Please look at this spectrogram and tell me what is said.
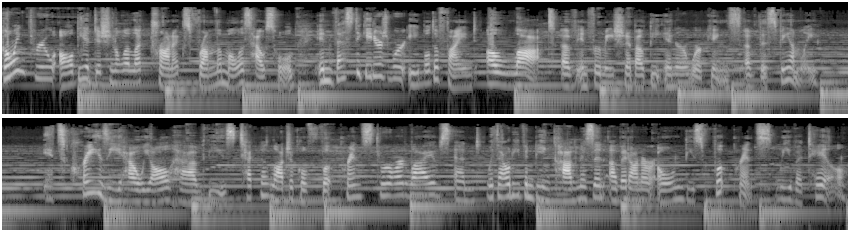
Going through all the additional electronics from the Mullis household, investigators were able to find a lot of information about the inner workings of this family. It's crazy how we all have these technological footprints through our lives, and without even being cognizant of it on our own, these footprints leave a trail.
